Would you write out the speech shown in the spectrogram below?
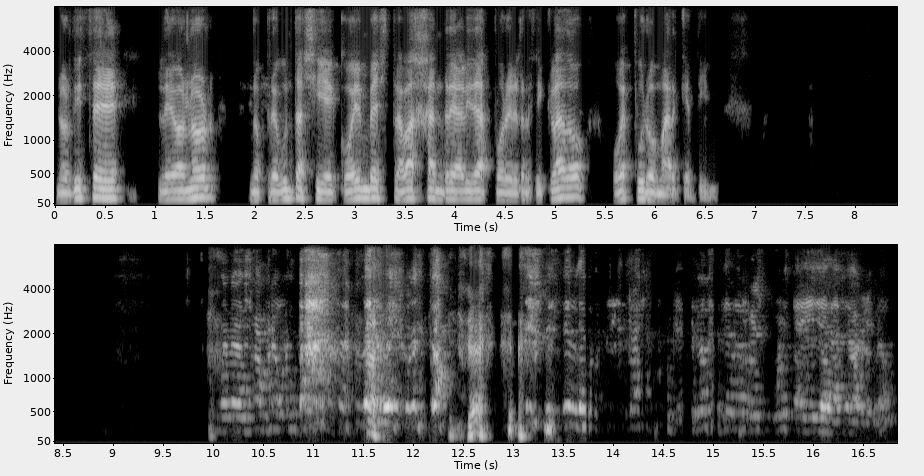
Nos dice Leonor, nos pregunta si Ecoembes trabaja en realidad por el reciclado o es puro marketing. Bueno, esa pregunta me resulta respuesta ella la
